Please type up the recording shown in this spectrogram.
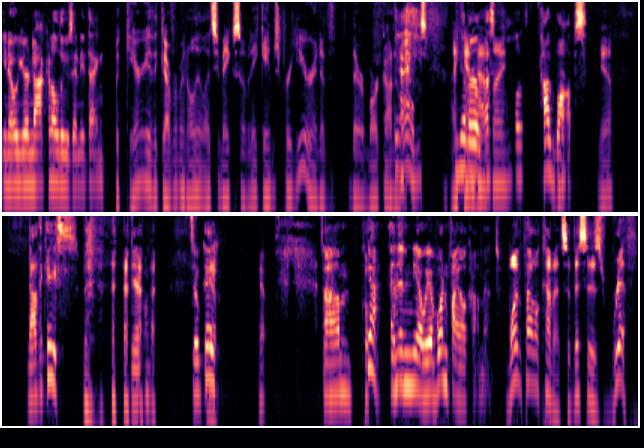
You know you're not going to lose anything But Gary, the government only lets you make so many games per year, and if there are more gone Yeah. homes, I You know, can't there are have less my cod blops yeah. not the case you know it's okay Yep. um Cool. yeah and then yeah we have one final comment One final comment. So this is Riff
